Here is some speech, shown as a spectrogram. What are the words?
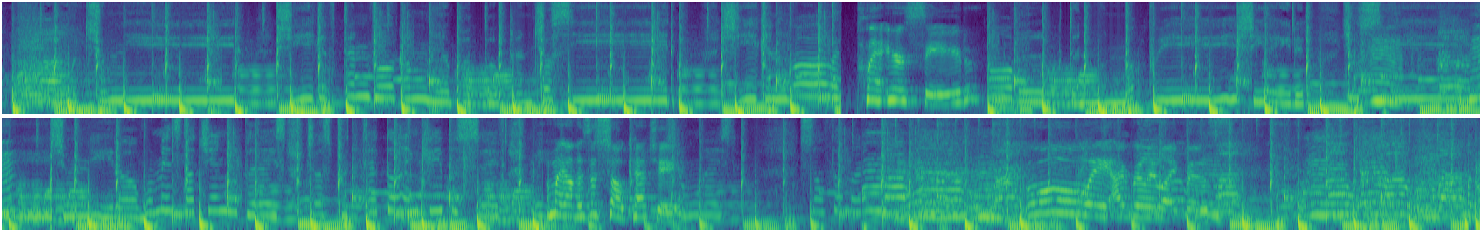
Plant your seed. Overlooked and unappreciated. You mm-hmm. see, you need a woman's touch in your place. Just protect her and keep her safe. Oh my god, this is so catchy. I really like this. I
